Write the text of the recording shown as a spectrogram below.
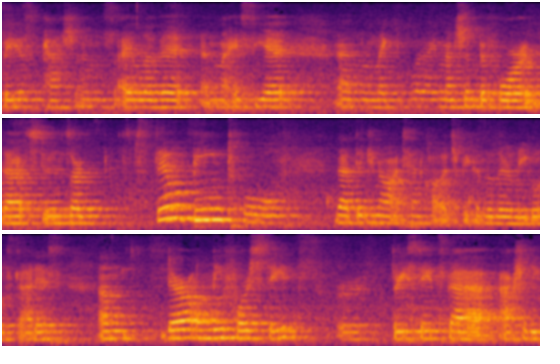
biggest passions. I love it and I see it. And like what I mentioned before, that students are still being told that they cannot attend college because of their legal status. Um, there are only four states or three states that actually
